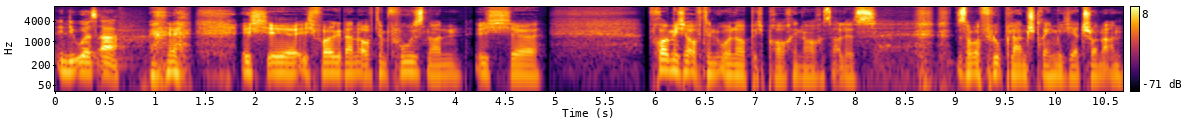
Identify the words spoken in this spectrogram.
in die USA. ich, äh, ich folge dann auf dem Fuß an. Ich äh, freue mich auf den Urlaub. Ich brauche ihn auch. Ist alles. Sommerflugplan strengt mich jetzt schon an.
